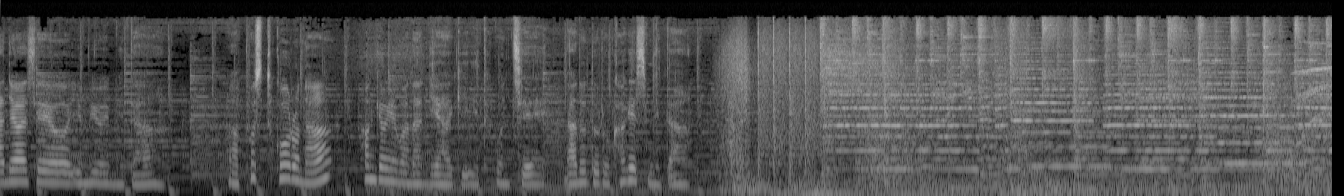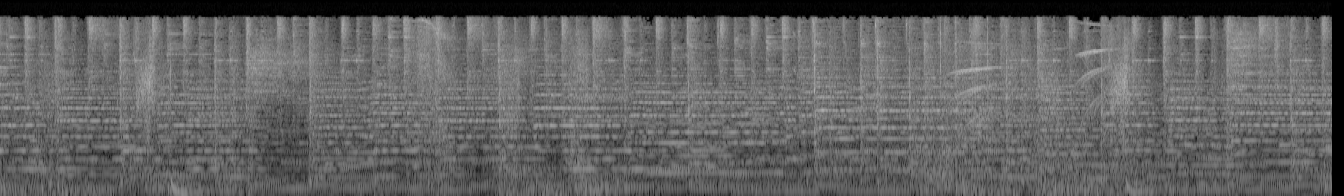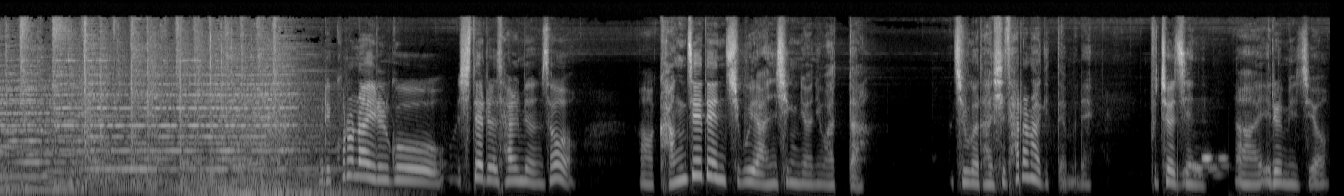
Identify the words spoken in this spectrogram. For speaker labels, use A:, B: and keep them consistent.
A: 네, 안녕하세요. 윤미호입니다. 아, 포스트 코로나 환경에 관한 이야기 두 번째 나누도록 하겠습니다. 코로나19 시대를 살면서 어, 강제된 지구의 안식년이 왔다. 지구가 다시 살아나기 때문에 붙여진 아, 이름이지요.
